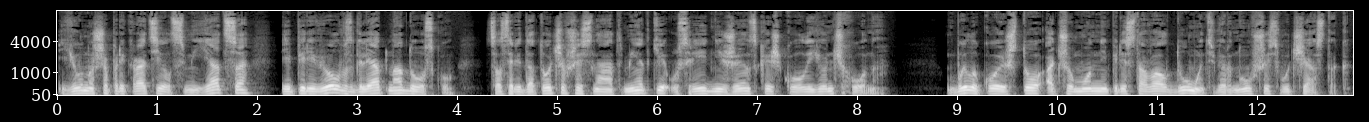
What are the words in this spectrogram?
Юноша прекратил смеяться и перевел взгляд на доску — сосредоточившись на отметке у средней женской школы Йончхона. Было кое-что, о чем он не переставал думать, вернувшись в участок.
